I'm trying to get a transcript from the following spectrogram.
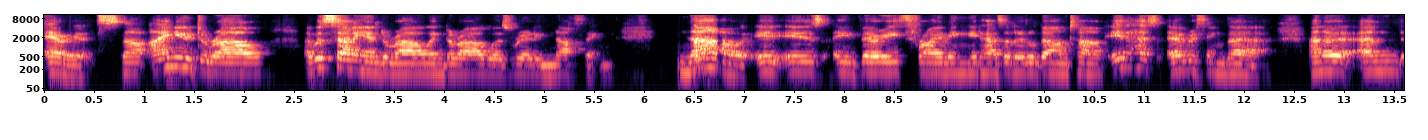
areas. Now, I knew Doral, I was selling in Doral when Doral was really nothing. Now it is a very thriving, it has a little downtown, it has everything there. And, uh, and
